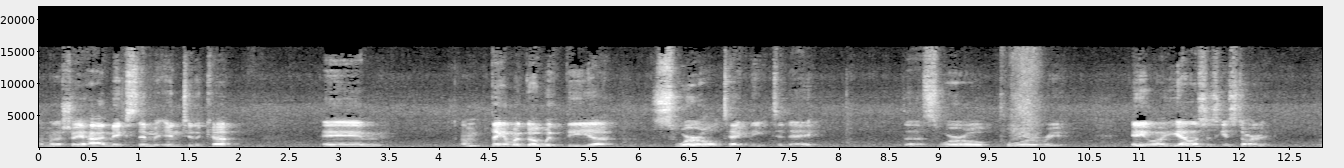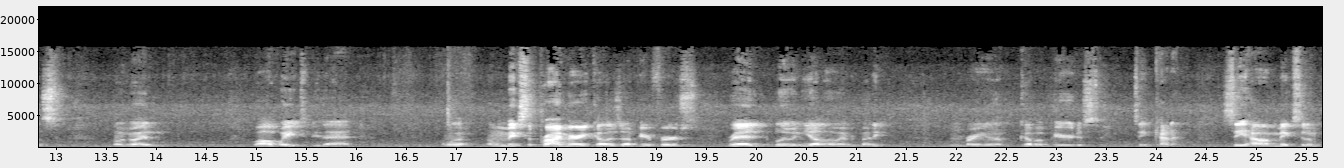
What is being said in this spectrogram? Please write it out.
I'm going to show you how I mix them into the cup. And I'm think I'm to go with the uh, swirl technique today. The swirl, pour, re Anyway, yeah, let's just get started. Let's, I'm to go ahead and, well, I'll wait to do that. I'm to I'm gonna mix the primary colors up here first. Red, blue, and yellow, everybody. I'm going to bring a cup up here just to kind of see how I'm mixing them.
